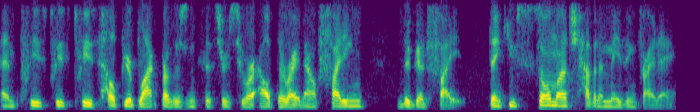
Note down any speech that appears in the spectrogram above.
and please please please help your black brothers and sisters who are out there right now fighting the good fight. Thank you so much. Have an amazing friday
